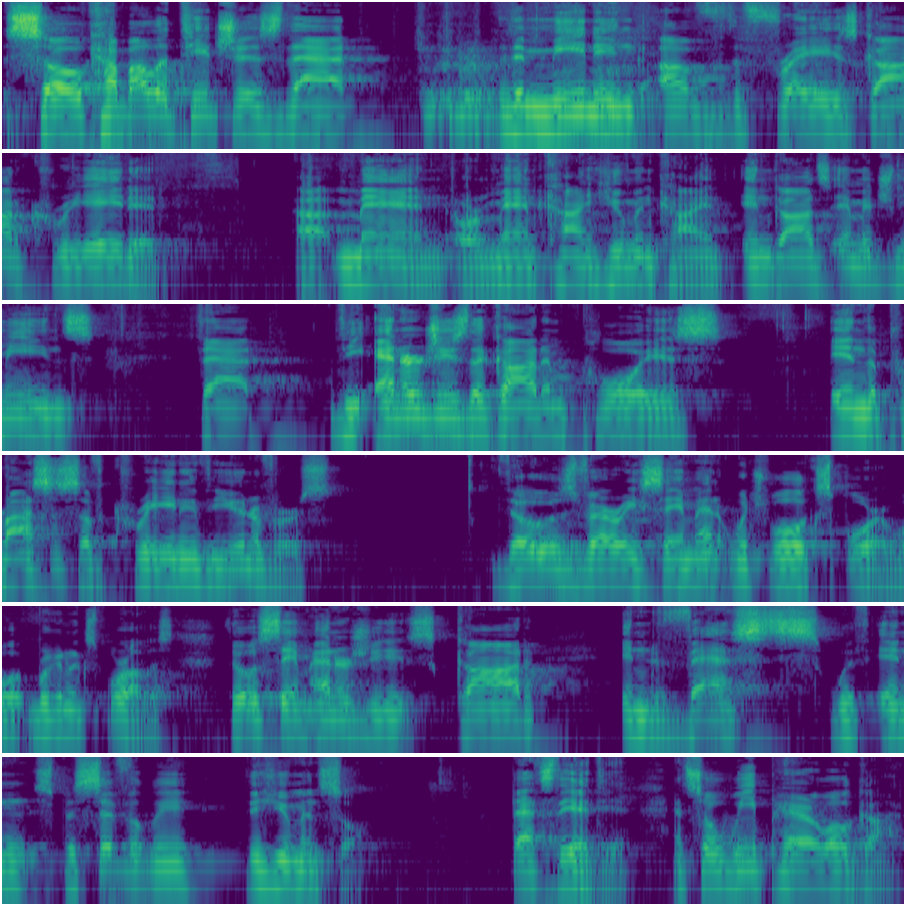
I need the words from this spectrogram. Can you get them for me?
so Kabbalah teaches that the meaning of the phrase "God created uh, man or mankind, humankind, in God's image" means that the energies that God employs in the process of creating the universe, those very same, which we'll explore, we we are going to explore all this. Those same energies God invests within specifically the human soul. That's the idea. And so we parallel God.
